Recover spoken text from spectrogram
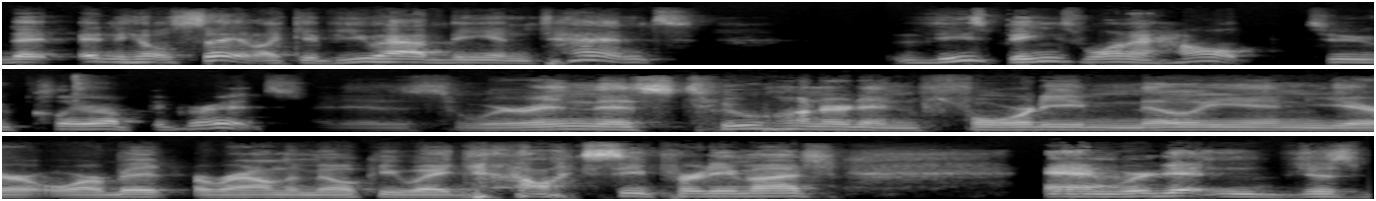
that and he'll say like if you have the intent these beings want to help to clear up the grids. It is we're in this 240 million year orbit around the Milky Way galaxy pretty much. And Yeah. we're getting just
